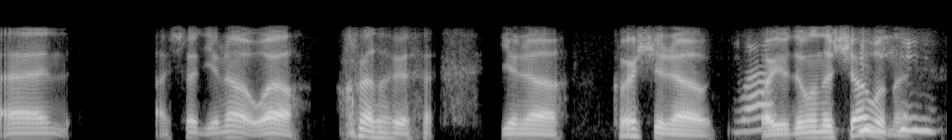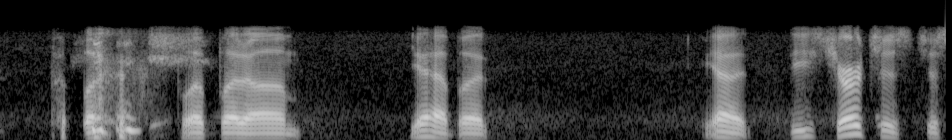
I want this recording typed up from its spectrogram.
And I said, you know, well, you know, of course you know. Well. Well, you're doing the show with me. but, but but um yeah but yeah these churches just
